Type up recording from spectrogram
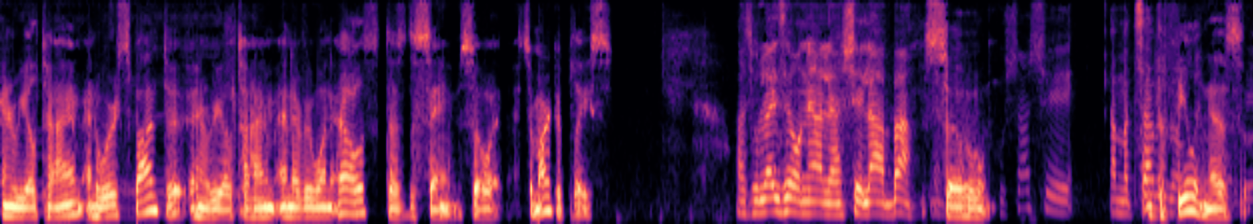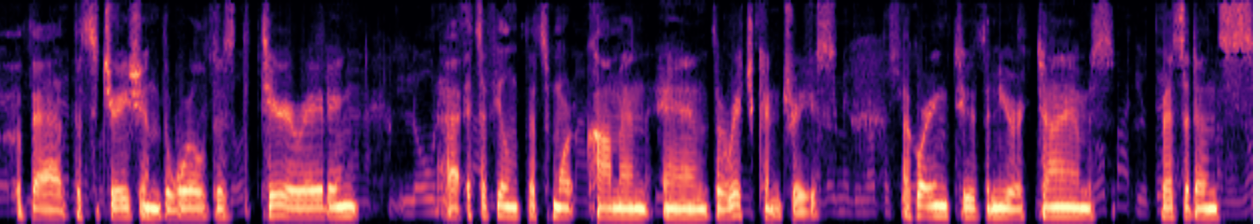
in real time and we respond to it in real time and everyone else does the same. So uh, it's a marketplace. So the feeling is that the situation, the world is deteriorating uh, it's a feeling that's more common in the rich countries. According to the New York Times, residents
